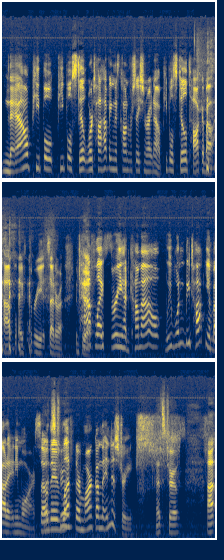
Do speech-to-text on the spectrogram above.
now people people still we're ta- having this conversation right now people still talk about half-life 3 etc if yeah. half-life 3 had come out we wouldn't be talking about it anymore so that's they've true. left their mark on the industry that's true uh,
